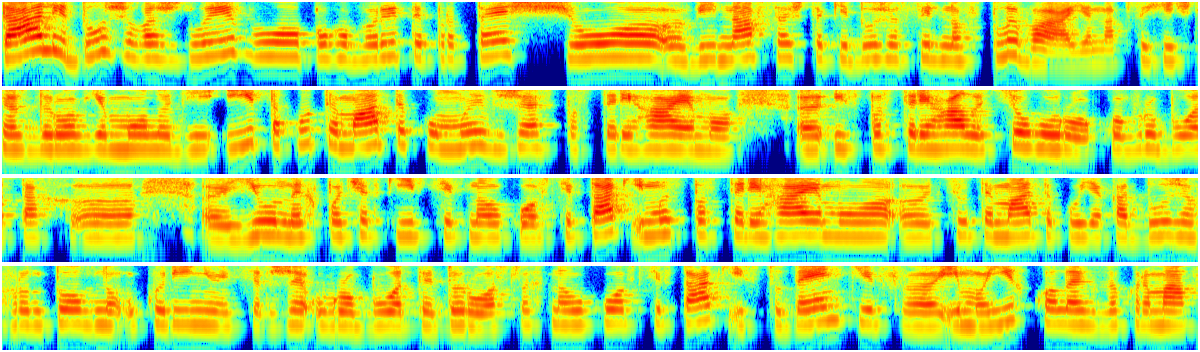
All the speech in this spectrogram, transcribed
Далі дуже важливо поговорити про те, що війна все ж таки дуже сильно впливає на психічне здоров'я молоді, і таку тематику ми вже спостерігаємо е, і спостерігали цього року в роботах юних початківців, науковців. Так, і ми спостерігаємо цю тематику, яка дуже ґрунтовно укорінюється вже у роботи дорослих науковців, так і студентів, е, і моїх колег, зокрема,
